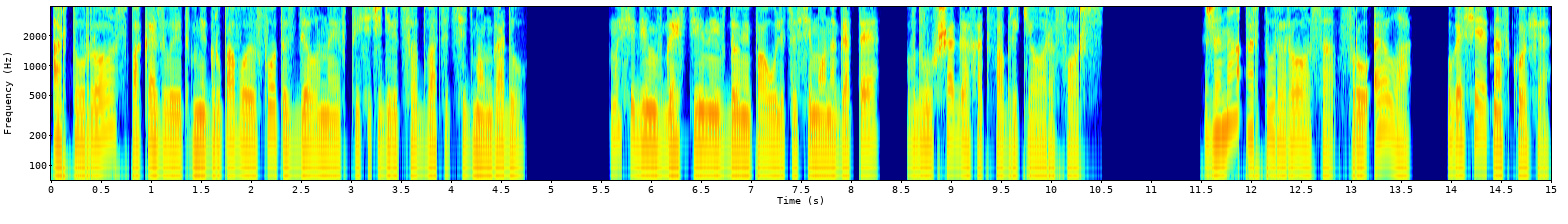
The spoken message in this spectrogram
Артур Росс показывает мне групповое фото, сделанное в 1927 году. Мы сидим в гостиной в доме по улице Симона Гате в двух шагах от фабрики Орефорс. Жена Артура Росса, фру Элла, угощает нас кофе.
